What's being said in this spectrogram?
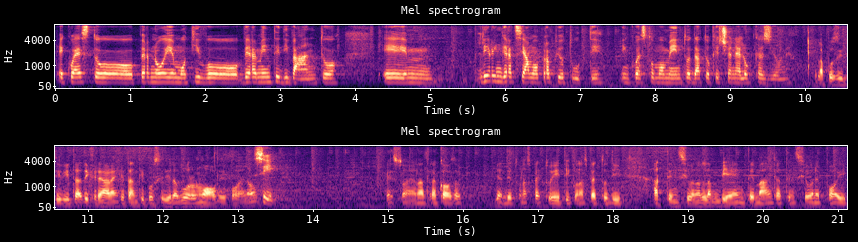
e questo per noi è motivo veramente di vanto. E, mm, li ringraziamo proprio tutti in questo momento, dato che ce n'è l'occasione. La positività di creare anche tanti posti di lavoro nuovi poi, no? Sì. Questo è un'altra cosa abbiamo detto un aspetto etico, un aspetto di attenzione all'ambiente, ma anche attenzione poi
